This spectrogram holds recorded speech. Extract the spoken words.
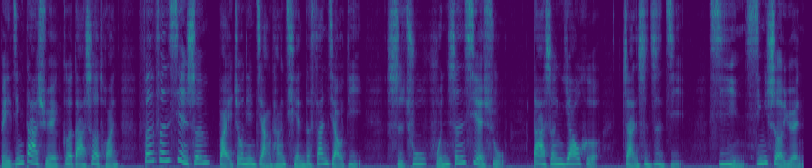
北京大学各大社团纷纷现身百周年讲堂前的三角地，使出浑身解数，大声吆喝，展示自己。吸引新社员。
